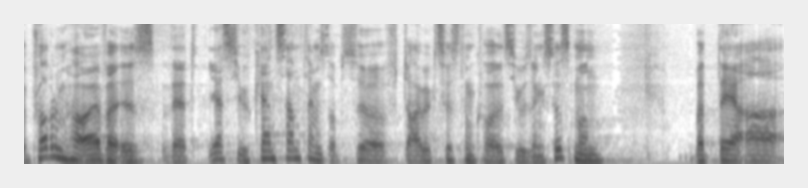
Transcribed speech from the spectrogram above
The problem, however, is that, yes, you can sometimes observe direct system calls using sysmon, but there are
